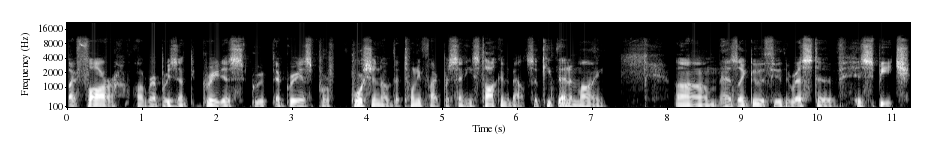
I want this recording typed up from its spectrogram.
by far uh, represent the greatest group, the greatest proportion of the 25% he's talking about. So keep that in mind um, as I go through the rest of his speech.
